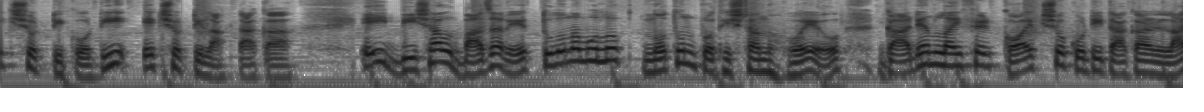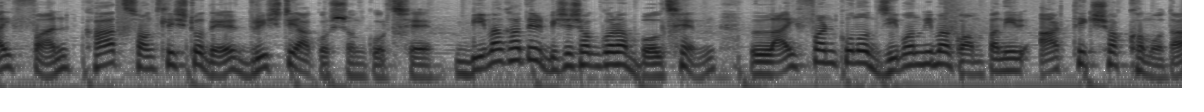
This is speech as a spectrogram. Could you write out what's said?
একষট্টি কোটি একষট্টি লাখ টাকা। এই বিশাল বাজারে তুলনামূলক নতুন প্রতিষ্ঠান হয়েও গার্ডিয়ান লাইফের কয়েকশো কোটি টাকার লাইফ ফান্ড খাত সংশ্লিষ্টদের দৃষ্টি আকর্ষণ করছে। বিমা খাতের বিশেষজ্ঞরা বলছেন, লাইফ ফান্ড কোনো জীবন বীমা কোম্পানির আর্থিক সক্ষমতা,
